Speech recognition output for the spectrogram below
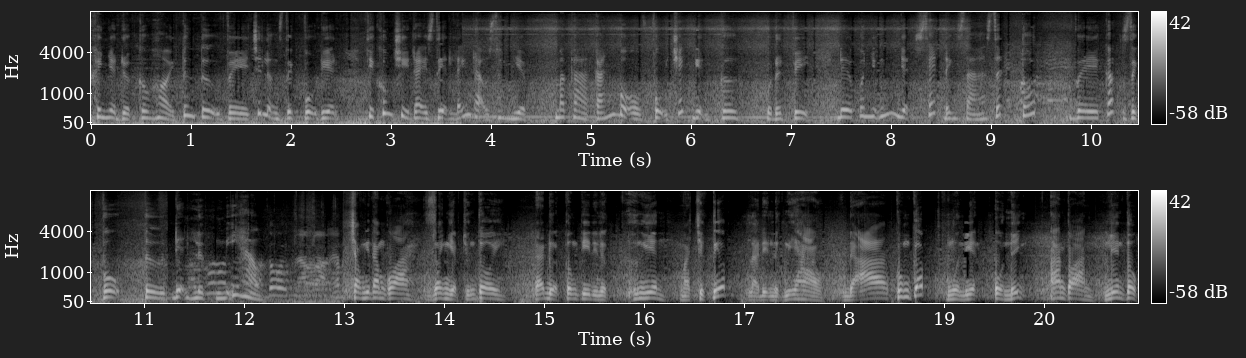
khi nhận được câu hỏi tương tự về chất lượng dịch vụ điện thì không chỉ đại diện lãnh đạo doanh nghiệp mà cả cán bộ phụ trách điện cơ của đơn vị đều có những nhận xét đánh giá rất tốt về các dịch vụ từ điện lực Mỹ Hào. Trong những năm qua, doanh nghiệp chúng tôi đã được công ty điện lực Hưng Yên mà trực tiếp là điện lực Mỹ Hào đã cung cấp nguồn điện ổn định, an toàn, liên tục,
